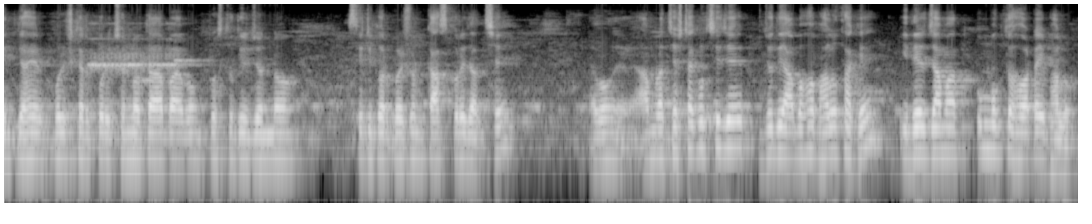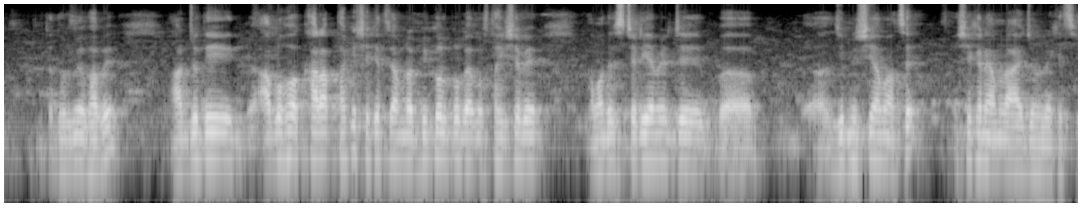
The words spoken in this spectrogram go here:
ঈদগাহের পরিষ্কার পরিচ্ছন্নতা বা এবং প্রস্তুতির জন্য সিটি কর্পোরেশন কাজ করে যাচ্ছে। এবং আমরা চেষ্টা করছি যে যদি আবহাওয়া ভালো থাকে, ঈদের জামাত উন্মুক্ত হওয়াটাই ভালো, এটা ধর্মীয়ভাবে। আর যদি আবহাওয়া খারাপ থাকে, সেক্ষেত্রে আমরা বিকল্প ব্যবস্থা হিসেবে আমাদের স্টেডিয়ামের যে জিমনেশিয়াম আছে, সেখানে আমরা আয়োজন রেখেছি।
